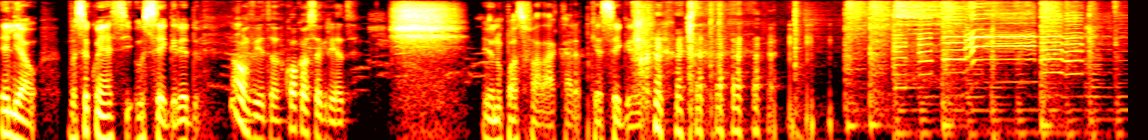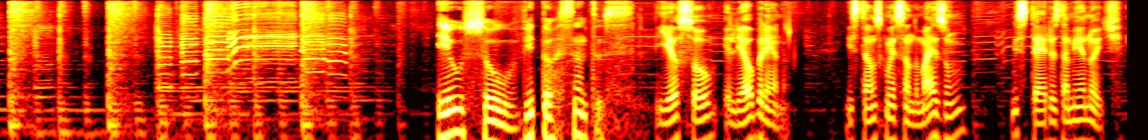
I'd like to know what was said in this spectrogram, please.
Eliel, você conhece o segredo? Não, Vitor, qual que é o segredo? Shhh, eu não posso falar, cara, porque é segredo. eu sou Vitor Santos. E eu sou Eliel Breno. Estamos começando mais um Mistérios da Meia-Noite.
